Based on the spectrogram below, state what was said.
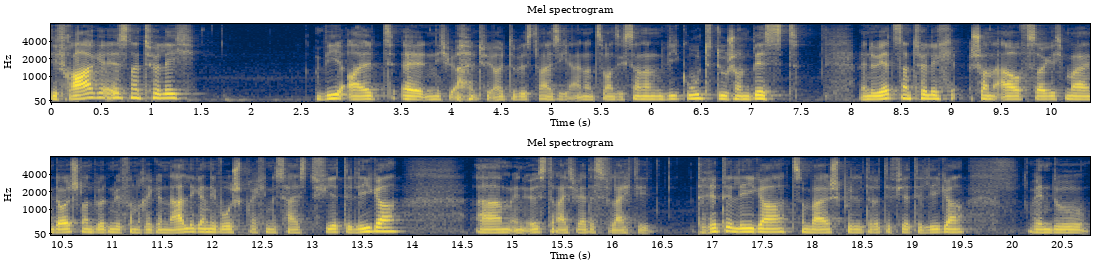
Die Frage ist natürlich, wie alt, äh, nicht wie alt, wie alt du bist, weiß ich, 21, sondern wie gut du schon bist. Wenn du jetzt natürlich schon auf, sage ich mal, in Deutschland würden wir von Regionalliganiveau sprechen, das heißt vierte Liga. Ähm, in Österreich wäre das vielleicht die dritte Liga zum Beispiel, dritte, vierte Liga wenn du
